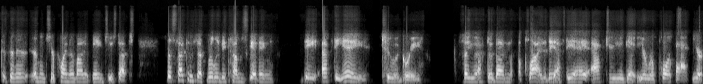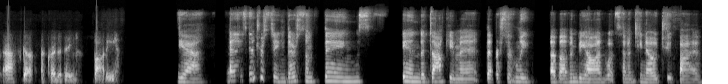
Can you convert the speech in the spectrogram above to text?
because I mean, to your point about it being two steps, the second step really becomes getting the FDA to agree. So you have to then apply to the FDA after you get your report back, your ASCA accrediting body. Yeah. And it's interesting. There's some things in the document that are certainly above and beyond what 17025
